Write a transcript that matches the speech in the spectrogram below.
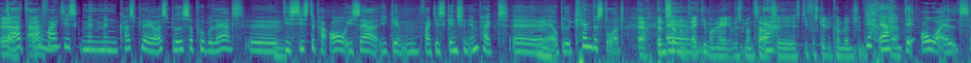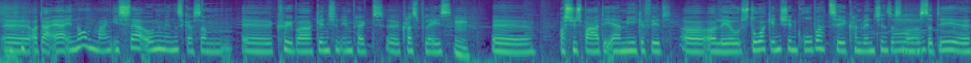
Ja, der, er- der er ja. faktisk, men, men cosplay er også blevet så populært øh, Mm. de sidste par år, især igennem faktisk Genshin Impact, øh, Mm. er jo blevet kæmpestort. Ja, dem ser man Øhm, rigtig mange af, hvis man tager ja. til de forskellige conventions. Ja, ja. det er overalt. øh, og der er enormt mange, især unge mennesker, som øh, køber Genshin Impact øh, cosplays. Mm. Øh, og synes bare, det er mega fedt at, at lave store Genshin-grupper til conventions og sådan Mm. noget. Så det, øh,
